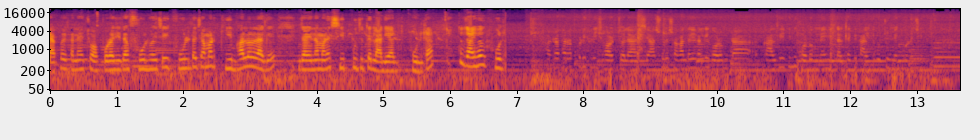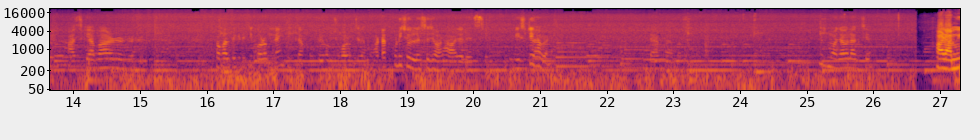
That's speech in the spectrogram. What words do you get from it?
দেখো এখানে হচ্ছে অপরাজিতা ফুল হয়েছে এই ফুলটা যে আমার কি ভালো লাগে জানি না মানে শিব পুজোতে লাগে আর কি ফুলটা। তো যাই হোক ফুল হঠাৎ হঠাৎ করে খালি ঝড় চলে আসছে। আসলে সকাল থেকে কালকে গরমটা কালকে কিন্তু গরম নেই বিকাল থেকে কালকে প্রচুর মেঘ করেছিল আজকে আবার সকাল থেকে দেখছি গরম নেই। দেখো কীরকম গরম যে দেখো হঠাৎ করেই চলে এসেছে, ঝড় হাওয়া চলে এসেছে। বৃষ্টি হবে না। দেখো মজাও লাগছে। আর আমি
